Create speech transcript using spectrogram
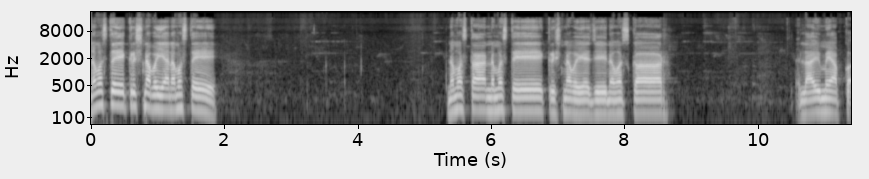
नमस्ते कृष्णा भैया नमस्ते। नमस्कार नमस्ते कृष्णा भैया जी नमस्कार। लाइव में आपका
